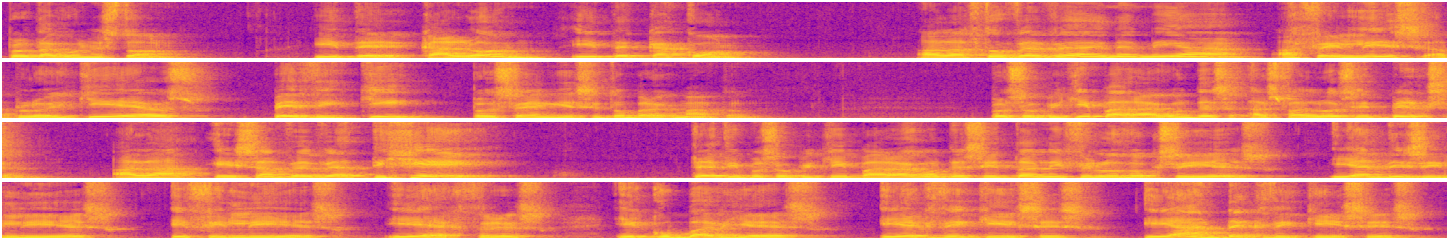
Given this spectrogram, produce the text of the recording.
πρωταγωνιστών. Είτε καλών είτε κακών. Αλλά αυτό βέβαια είναι μια αφελής, απλοϊκή έως παιδική προσέγγιση των πραγμάτων. Προσωπικοί παράγοντες ασφαλώς υπήρξαν, αλλά ήσαν βέβαια τυχαίοι. Τέτοιοι προσωπικοί παράγοντες ήταν οι φιλοδοξίες, οι αντιζηλίες, οι φιλίες, οι έχθρες, οι κουμπαριές, οι εκδικήσεις, οι αντεκδικήσεις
